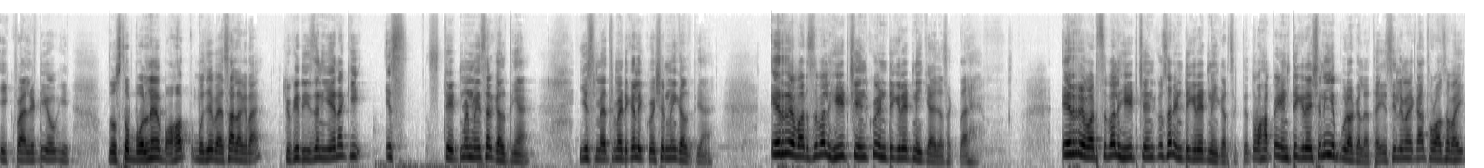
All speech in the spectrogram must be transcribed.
इक्वालिटी होगी? दोस्तों, बोलने में बहुत मुझे वैसा लग रहा है, क्योंकि रीज़न ये ना कि इस स्टेटमेंट में ही सर गलतियाँ हैं, इस मैथमेटिकल इक्वेशन में ही गलतियाँ हैं। इरिवर्सिबल हीट चेंज को इंटीग्रेट नहीं किया जा सकता है। इरिवर्सिबल हीट चेंज को सर इंटीग्रेट नहीं कर सकते। तो वहाँ पे इंटीग्रेशन ही ये पूरा गलत है, इसीलिए मैं कहा थोड़ा सा भाई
